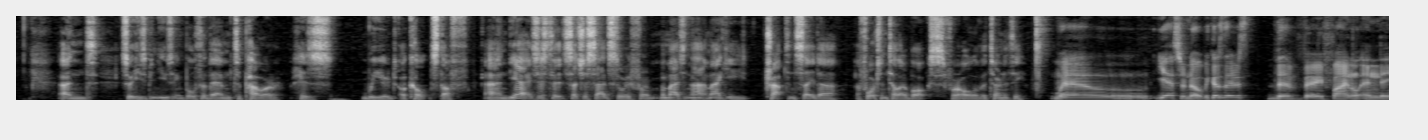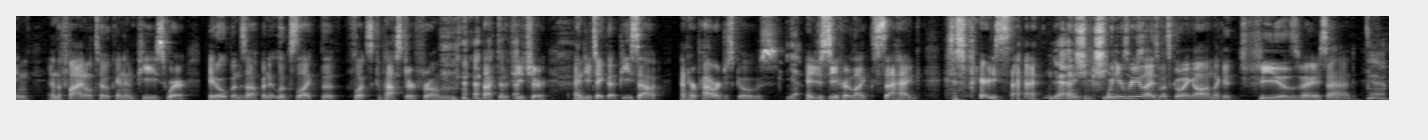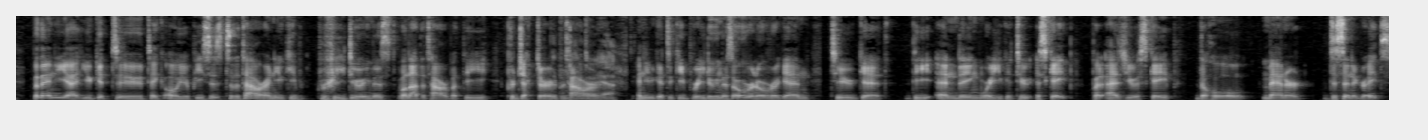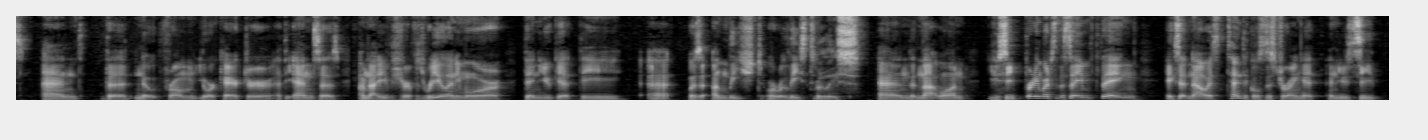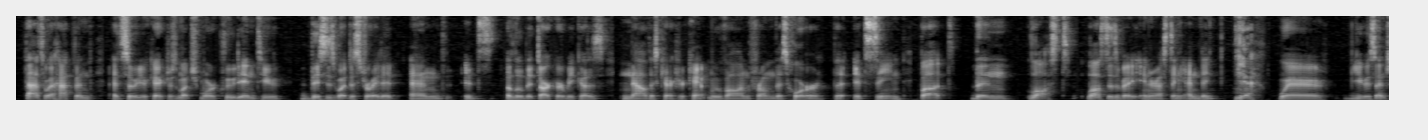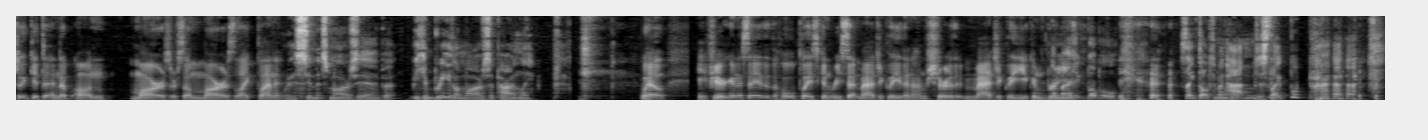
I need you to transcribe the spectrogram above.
and so he's been using both of them to power his weird occult stuff. And yeah, it's just it's such a sad story for imagine that Maggie trapped inside a, a fortune teller box for all of eternity. Well, yes or no, because there's the very final ending and the final token and piece where it opens up and it looks like the flux capacitor from Back to the Future. And you take that piece out and her power just goes. Yeah. And you just see her like sag. And it's very sad. Yeah, Like, she- she when you realize what's going on, like it feels very sad. Yeah. But then, yeah, you get to take all your pieces to the tower and you keep redoing this. Well, not the tower, but the projector, tower. yeah. And you get to keep redoing this over and over again to get the ending where you get to escape. But as you escape, the whole manor disintegrates. And the note from your character at the end says, I'm not even sure if it's real anymore. Then you get the, uh, was it unleashed or released? Release. And in that one, you see pretty much the same thing, except now it's tentacles destroying it, and you see that's what happened. And so your character's much more clued into this is what destroyed it, and it's a little bit darker because now this character can't move on from this horror that it's seen. But then Lost. Lost is a very interesting ending Yeah. where you essentially get to end up on Mars or some Mars like planet. We assume it's Mars, yeah, but you can breathe on Mars apparently. Well, if you're going to say that the whole place can reset magically, then I'm sure that magically you can A breathe. magic bubble. it's like Doctor Manhattan, just like boop.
